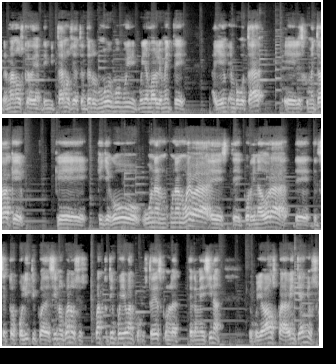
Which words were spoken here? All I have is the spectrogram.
hermano Oscar de, invitarnos y atendernos muy, muy, muy, muy amablemente ahí en, Bogotá. Eh, les comentaba que, que, llegó una, una nueva este, coordinadora del sector político a decirnos, bueno, ¿cuánto tiempo llevan ustedes con la telemedicina? Pues llevamos para 20 años.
